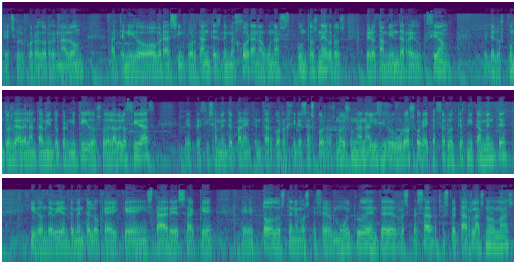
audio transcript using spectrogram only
De hecho, el corredor de Nalón ha tenido obras importantes de mejora en algunos puntos negros, pero también de reducción de los puntos de adelantamiento permitidos o de la velocidad, eh, precisamente para intentar corregir esas cosas. ¿no? Es un análisis riguroso que hay que hacerlo técnicamente y donde evidentemente lo que hay que instar es a que eh, todos tenemos que ser muy prudentes, respetar, las normas.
